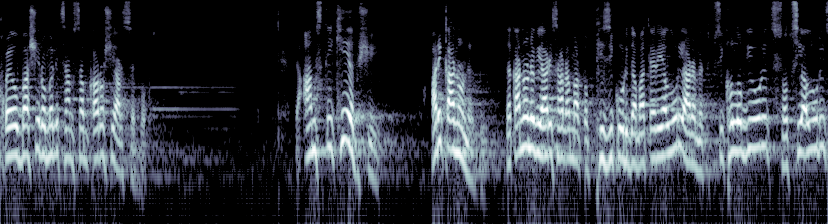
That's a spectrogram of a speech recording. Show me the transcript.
ტყვეობაში, რომელიც ამ სამყაროში არსებობს. და ამ სტიქიებში არის კანონები და კანონები არის არა მარტო ფიზიკური და მატერიალური, არამედ ფსიქოლოგიურიც, სოციალურიც,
